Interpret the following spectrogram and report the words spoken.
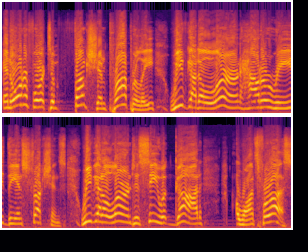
in order for it to function properly, we've got to learn how to read the instructions. We've got to learn to see what God wants for us,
